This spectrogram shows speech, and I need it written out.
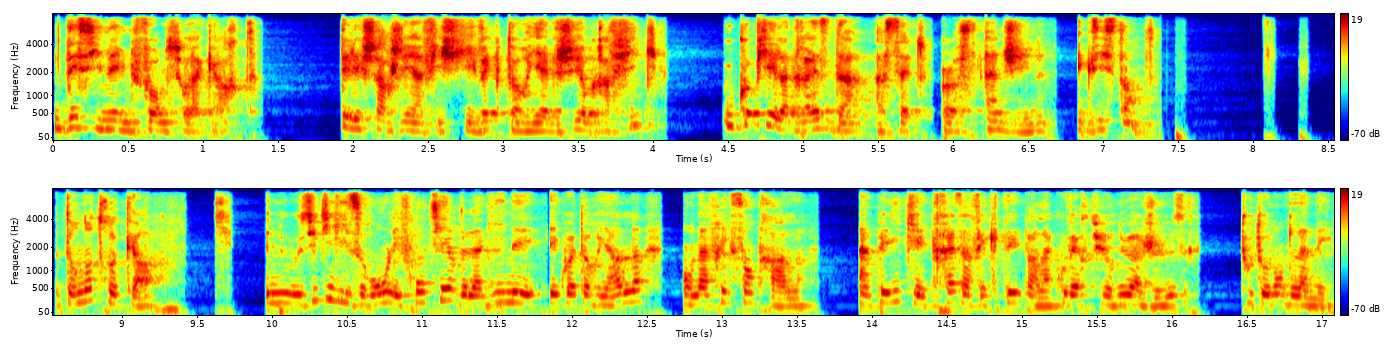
dessiner une forme sur la carte, télécharger un fichier vectoriel géographique ou copier l'adresse d'un Asset Earth Engine existante. Dans notre cas, nous utiliserons les frontières de la Guinée équatoriale en Afrique centrale, un pays qui est très affecté par la couverture nuageuse tout au long de l'année.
